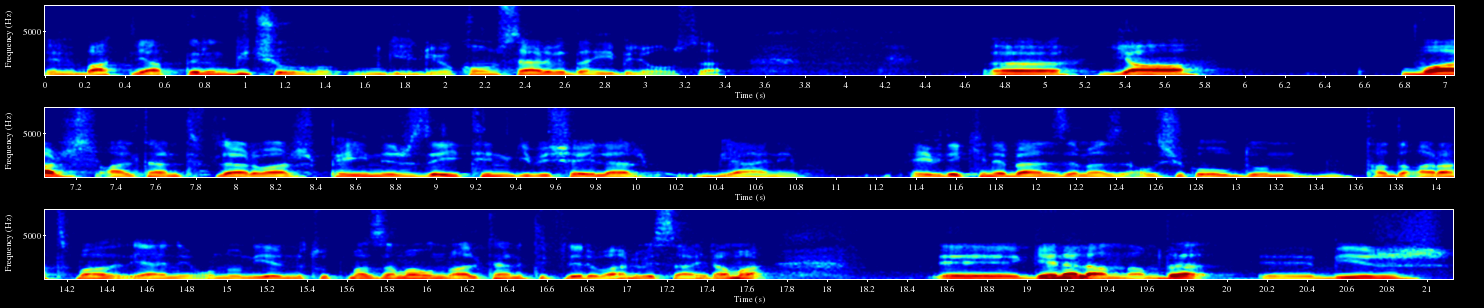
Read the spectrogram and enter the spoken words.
E, bakliyatların birçoğu geliyor. Konserve dahi bile olsa. E, yağ var, alternatifler var. Peynir, zeytin gibi şeyler yani evdekine benzemez. Alışık olduğun tadı aratma yani onun yerini tutmaz ama onun alternatifleri var vesaire ama e, genel anlamda e, bir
